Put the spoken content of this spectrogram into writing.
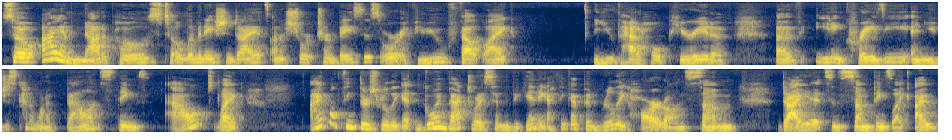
so I am not opposed to elimination diets on a short term basis, or if you felt like you've had a whole period of of eating crazy and you just kind of want to balance things out like I don't think there's really going back to what I said in the beginning. I think I've been really hard on some diets and some things. Like I've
